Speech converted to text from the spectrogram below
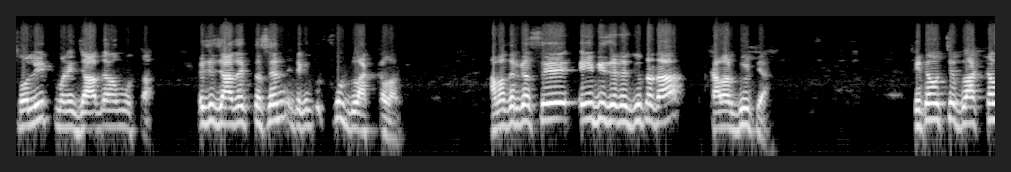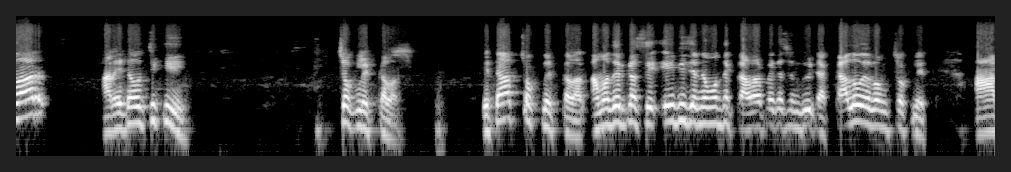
সলিড মানে যা দেখামু তা। এই যে যা দেখতেছেন, এটা কিন্তু ফুল ব্ল্যাক কালার আমাদের কাছে এই ডিজাইনের জুতাটা কালার দুইটা। এটা হচ্ছে ব্ল্যাক কালার আর এটা হচ্ছে কি? চকলেট কালার এটা চকলেট কালার আমাদের কাছে এই ডিজাইনের মধ্যে কালার পেতেছেন দুইটা, কালো এবং চকলেট আর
